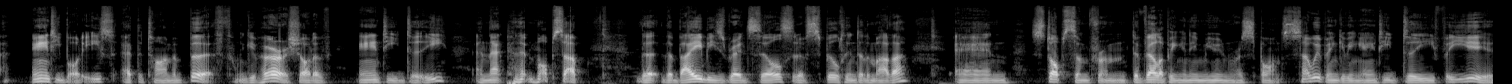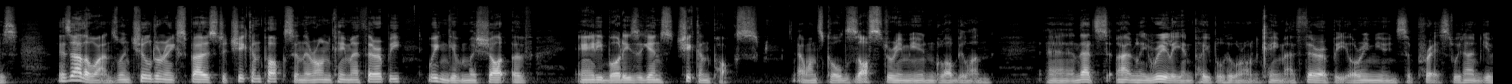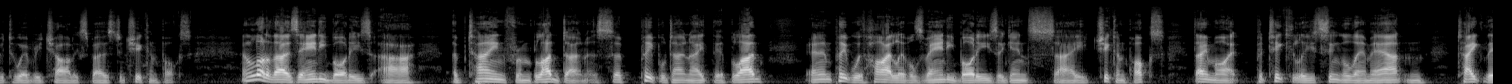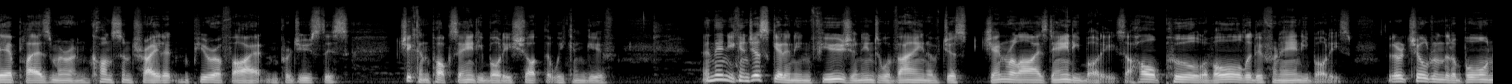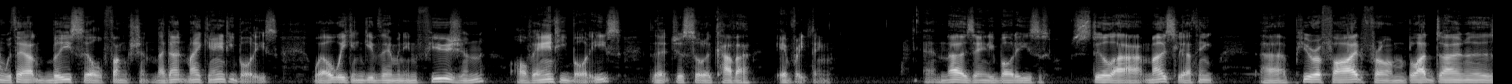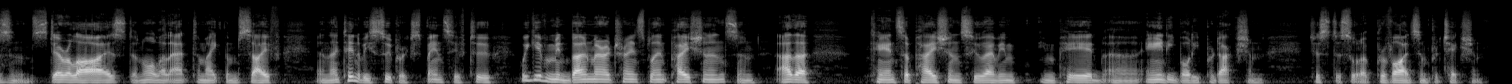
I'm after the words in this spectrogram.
uh, antibodies at the time of birth. We give her a shot of anti-D, and that, that mops up the, the baby's red cells that have spilt into the mother and stops them from developing an immune response. So we've been giving anti-D for years. There's other ones. When children are exposed to chickenpox and they're on chemotherapy, we can give them a shot of antibodies against chickenpox. One's called zoster immune globulin. And that's only really in people who are on chemotherapy or immune suppressed. We don't give it to every child exposed to chickenpox. And a lot of those antibodies are obtained from blood donors. So people donate their blood, and people with high levels of antibodies against, say, chickenpox, they might particularly single them out and take their plasma and concentrate it and purify it and produce this chickenpox antibody shot that we can give. And then you can just get an infusion into a vein of just generalized antibodies, a whole pool of all the different antibodies. There are children that are born without B cell function. They don't make antibodies. Well, we can give them an infusion of antibodies that just sort of cover everything. And those antibodies still are mostly, I think, uh, purified from blood donors and sterilized and all of that to make them safe and they tend to be super expensive too. We give them in bone marrow transplant patients and other cancer patients who have Im- impaired uh, antibody production, just to sort of provide some protection.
